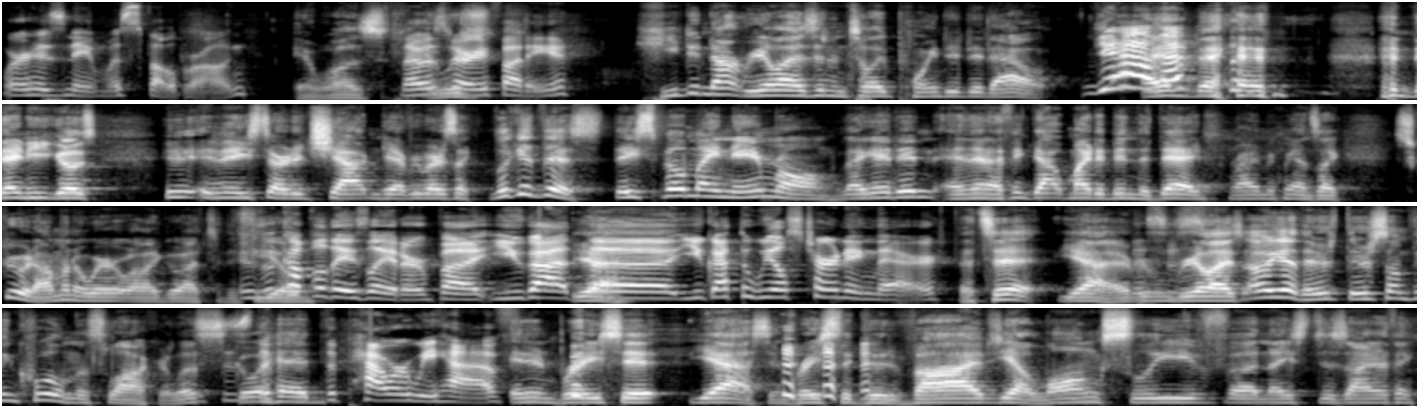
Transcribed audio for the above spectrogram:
where his name was spelled wrong. It was. That was, it very funny. He did not realize it until I pointed it out. Yeah, and then and then he goes and then he started shouting to everybody. He's like, "Look at this! They spelled my name wrong. Like I didn't." And then I think that might have been the day. Ryan McMahon's like, "Screw it! I'm gonna wear it while I go out to the It was field." a couple days later, but you got Yeah. the you got the wheels turning there. That's it. Yeah, everyone is- realized. Oh yeah, there's there's something cool in this locker. Let's This go the, ahead the power we have. and embrace it. Yes, embrace the good vibes. Yeah, long sleeve, uh, nice designer thing.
